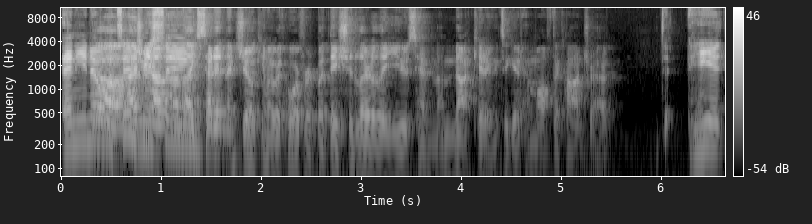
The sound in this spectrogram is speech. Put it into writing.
And you know No, what's I mean. I, I like said it in a joking way with Horford, but they should literally use him. I'm not kidding to get him off the contract. he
